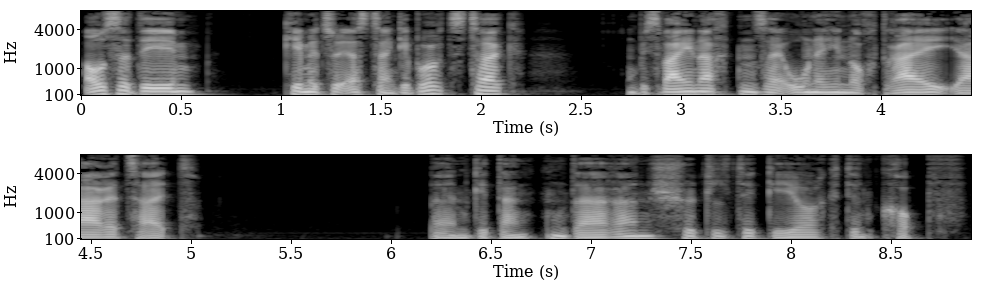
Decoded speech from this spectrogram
Außerdem käme zuerst sein Geburtstag, und bis Weihnachten sei ohnehin noch drei Jahre Zeit. Beim Gedanken daran schüttelte Georg den Kopf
